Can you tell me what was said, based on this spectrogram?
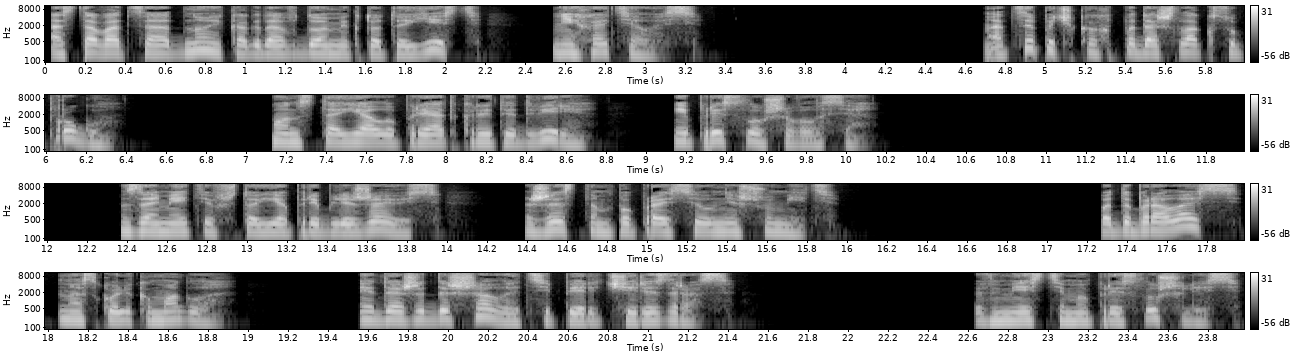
Оставаться одной, когда в доме кто-то есть, не хотелось. На цыпочках подошла к супругу. Он стоял у приоткрытой двери и прислушивался. Заметив, что я приближаюсь, жестом попросил не шуметь. Подобралась, насколько могла, и даже дышала теперь через раз. Вместе мы прислушались,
